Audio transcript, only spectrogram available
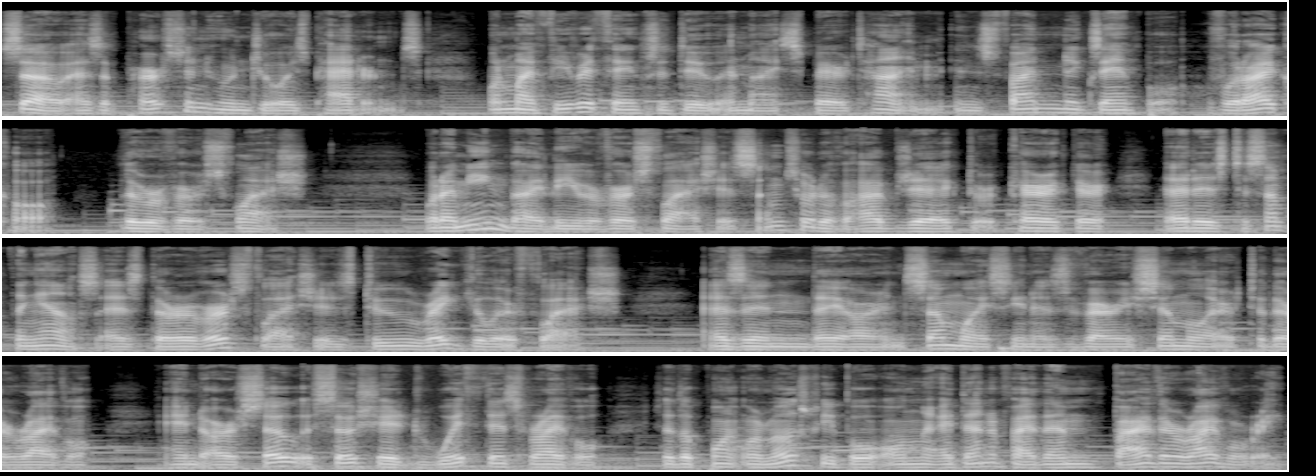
So, as a person who enjoys patterns, one of my favorite things to do in my spare time is find an example of what I call the reverse flash. What I mean by the reverse flash is some sort of object or character that is to something else as the reverse flash is to regular flash, as in they are in some way seen as very similar to their rival, and are so associated with this rival to the point where most people only identify them by their rivalry,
